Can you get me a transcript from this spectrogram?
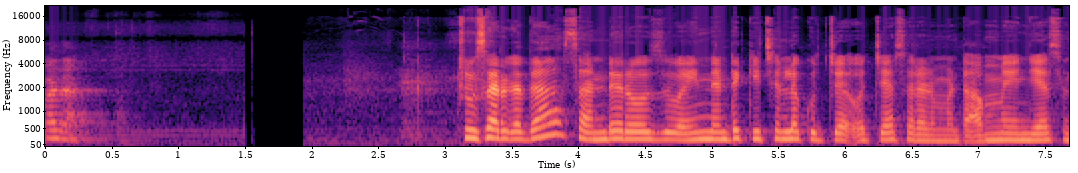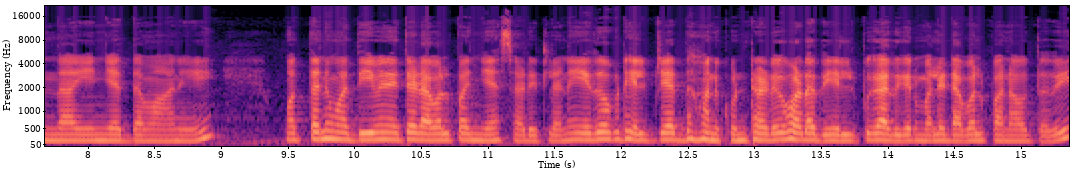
పద. చూసారు కదా సండే రోజు అయిందంటే కిచెన్లో కూర్చో వచ్చేస్తారనమాట అమ్మ ఏం చేస్తుందా ఏం చేద్దామా అని. మొత్తానికి మా దీవెన్ అయితే డబల్ పని చేస్తాడు ఇట్లనే. ఏదో ఒకటి హెల్ప్ చేద్దాం అనుకుంటాడు. వాడు అది హెల్ప్ కాదు కానీ మళ్ళీ డబల్ పని అవుతుంది.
